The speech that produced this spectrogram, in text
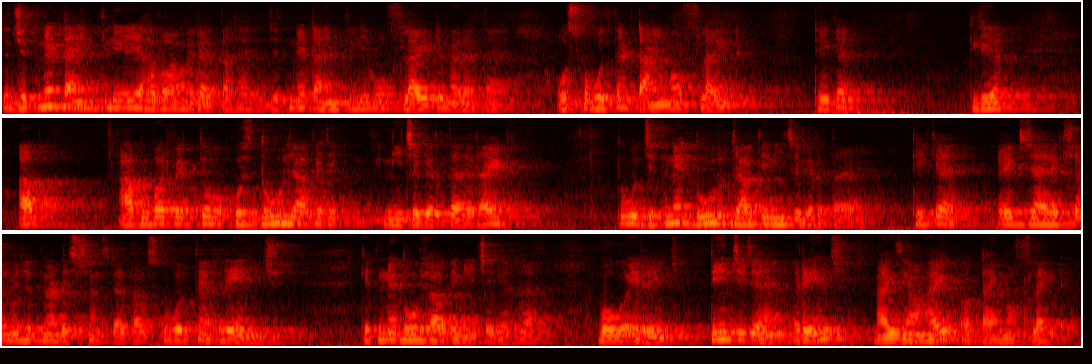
तो जितने टाइम के लिए ये हवा में रहता है, जितने टाइम के लिए वो फ़्लाइट में रहता है, उसको बोलते हैं टाइम ऑफ़ फ़्लाइट ठीक है? क्लियर अब आप ऊपर फेंकते हो, कुछ दूर जाके नीचे गिरता है राइट तो वो जितने दूर जाके नीचे गिरता है, ठीक है? एक्स डायरेक्शन में जितना डिस्टेंस रहता है, उसको बोलते हैं रेंज कितने दूर जाके नीचे गिर रहा है, वो हो गई रेंज तीन चीज़ें हैं रेंज मैक्सिमम हाइट और टाइम ऑफ़ फ़्लाइट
